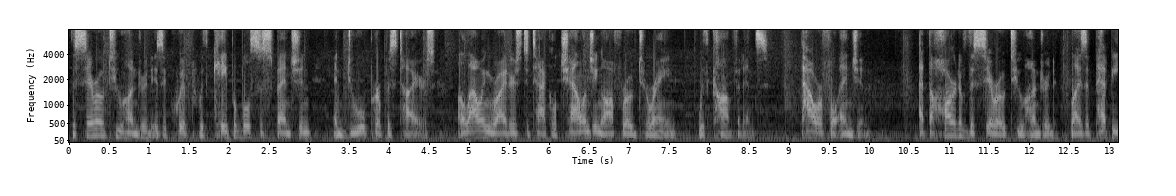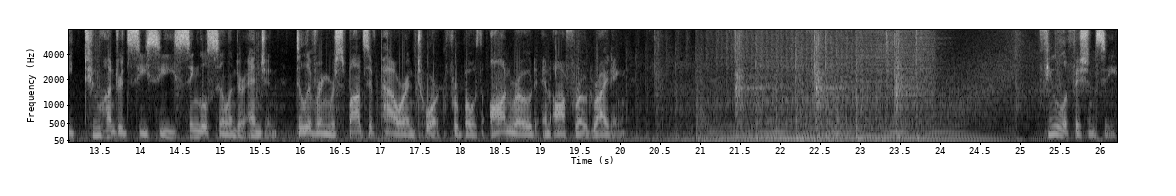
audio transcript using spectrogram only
the Serow 200 is equipped with capable suspension and dual-purpose tires, allowing riders to tackle challenging off-road terrain with confidence. Powerful engine. At the heart of the Serow 200 lies a peppy 200cc single-cylinder engine, delivering responsive power and torque for both on-road and off-road riding. Fuel efficiency.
